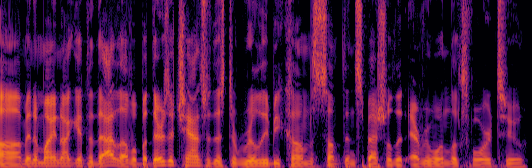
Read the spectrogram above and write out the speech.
Um, and it might not get to that level, but there's a chance for this to really become something special that everyone looks forward to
